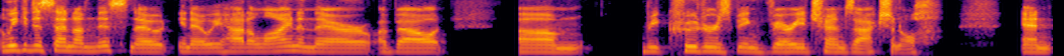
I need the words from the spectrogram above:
And we can just end on this note. You know, we had a line in there about um, recruiters being very transactional and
